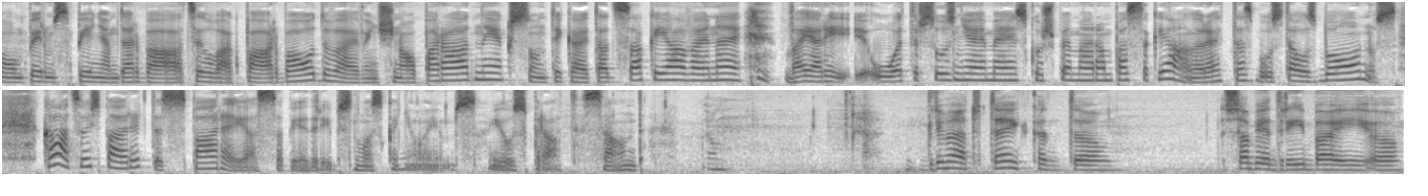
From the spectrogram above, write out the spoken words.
un pirms pieņem darbā cilvēku pārbaudu, vai viņš nav parādnieks un tikai tad saka jā vai nē, vai arī otrs uzņēmējs, kurš, piemēram, pasaka jā, nu, re, tas būs tavs bonus. Kāds vispār ir tas pārējās sabiedrības noskaņojums, jūsuprāt, Sanda? Um. Gribētu teikt, ka uh, sabiedrībai, uh,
